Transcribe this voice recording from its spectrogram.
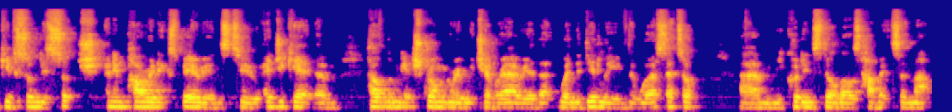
give somebody such an empowering experience to educate them help them get stronger in whichever area that when they did leave they were set up. Um, you could instill those habits and that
